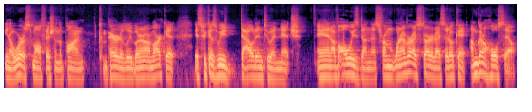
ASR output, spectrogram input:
you know, we're a small fish in the pond comparatively, but in our market, it's because we dialed into a niche. And I've always done this from whenever I started. I said, okay, I'm going to wholesale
